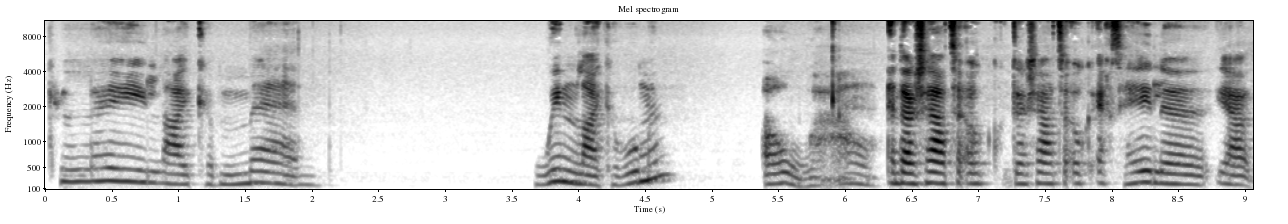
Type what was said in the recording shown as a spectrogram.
Play like a man. Win like a woman. oh, wauw. En daar zaten ook, daar zaten ook echt hele, ja,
